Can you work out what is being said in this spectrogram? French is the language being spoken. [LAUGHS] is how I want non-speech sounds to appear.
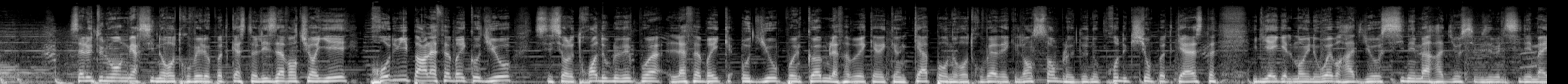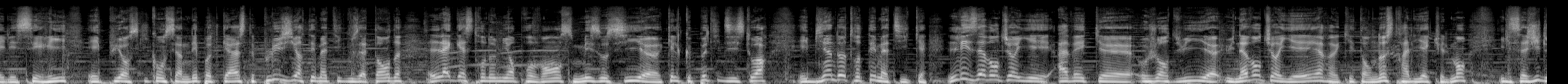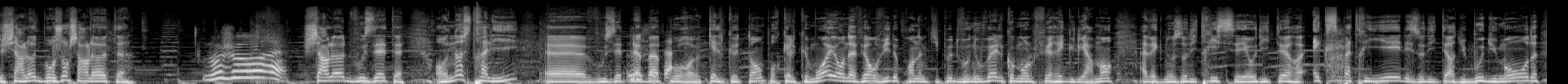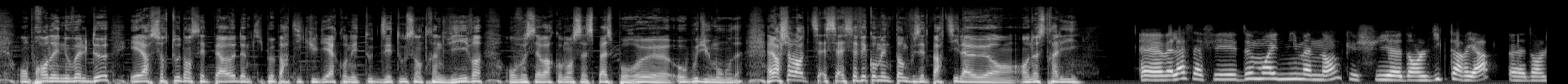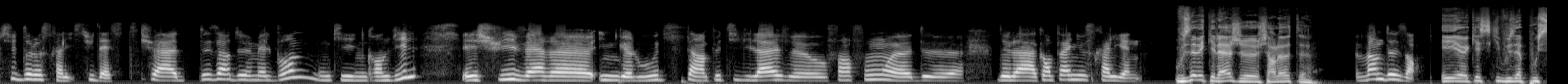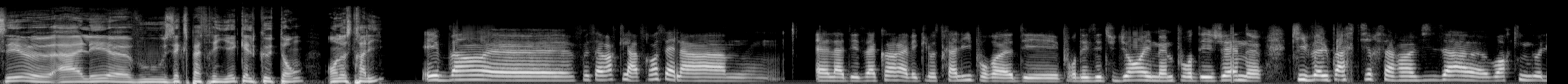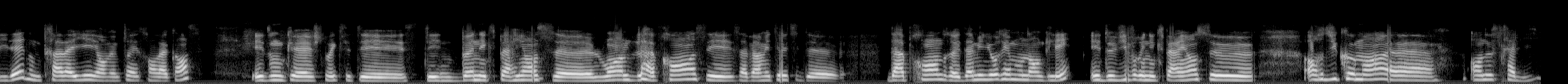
Salut tout le monde, merci de nous retrouver le podcast Les Aventuriers, produit par La Fabrique Audio. C'est sur le www.lafabriqueaudio.com, La Fabrique avec un K pour nous retrouver avec l'ensemble de nos productions podcast. Il y a également une web radio, cinéma radio si vous aimez le cinéma et les séries. Et puis en ce qui concerne les podcasts, plusieurs thématiques vous attendent. La gastronomie en Provence, mais aussi euh, quelques petites histoires et bien d'autres thématiques. Les Aventuriers avec euh, aujourd'hui euh, une aventurière qui est en Australie actuellement. S'agit de Charlotte. Bonjour Charlotte. Bonjour. Charlotte, vous êtes en Australie, euh, vous êtes Oui, là-bas pour euh, quelques temps, pour quelques mois, et on avait envie de prendre un petit peu de vos nouvelles, comme on le fait régulièrement avec nos auditrices et auditeurs expatriés, les auditeurs du bout du monde. On prend des nouvelles d'eux, et alors surtout dans cette période un petit peu particulière qu'on est toutes et tous en train de vivre, on veut savoir comment ça se passe pour eux euh, au bout du monde. Alors Charlotte, ça, ça- ça fait combien de temps que vous êtes partie là euh, en, en Australie? Euh, bah là, ça fait deux mois et demi maintenant que je suis euh, dans le Victoria, euh, dans le sud de l'Australie, sud-est. Je suis à deux heures de Melbourne, donc qui est une grande ville, et je suis vers euh, Inglewood. C'est un petit village au fin fond de, de la campagne australienne. Vous avez quel âge Charlotte? 22 ans. Et qu'est-ce qui vous a poussé à aller vous expatrier quelque temps en Australie? Eh ben, euh, faut savoir que la France, elle a, hum, elle a des accords avec l'Australie pour euh, des pour des étudiants et même pour des jeunes euh, qui veulent partir faire un visa euh, working holiday, donc travailler et en même temps être en vacances. Et donc, euh, je trouvais que c'était c'était une bonne expérience euh, loin de la France et ça permettait aussi de d'apprendre, d'améliorer mon anglais et de vivre une expérience euh, hors du commun en Australie.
